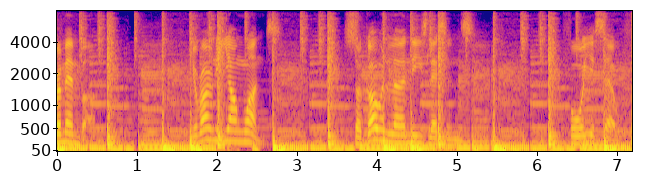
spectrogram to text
Remember, you're only young once, so go and learn these lessons for yourself.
